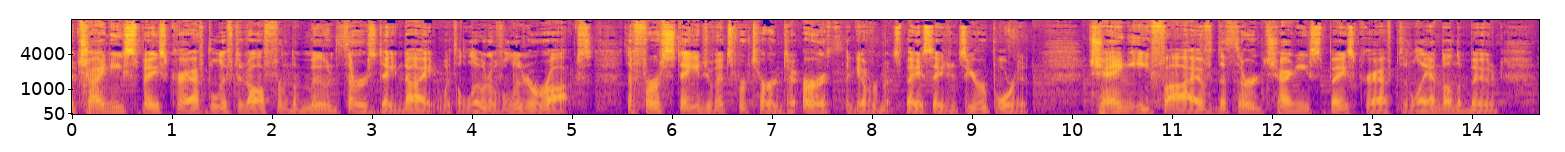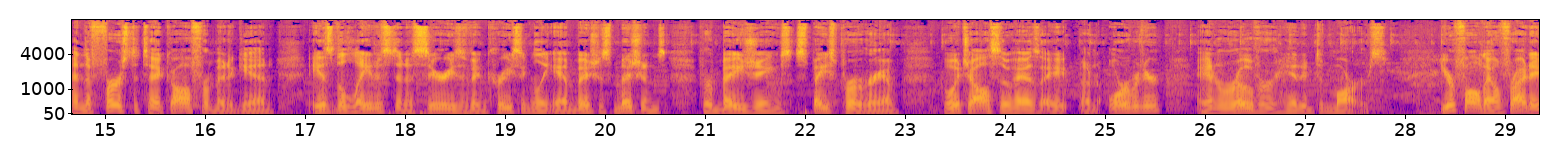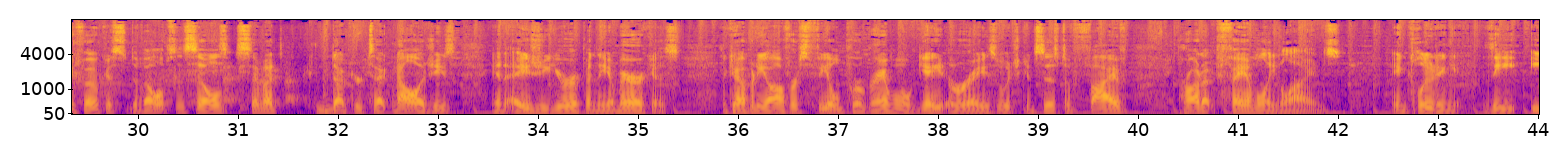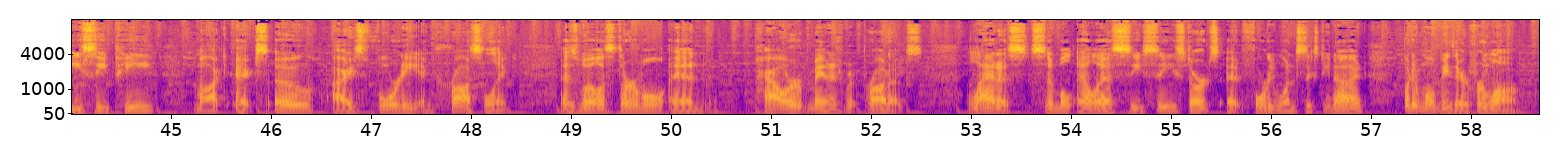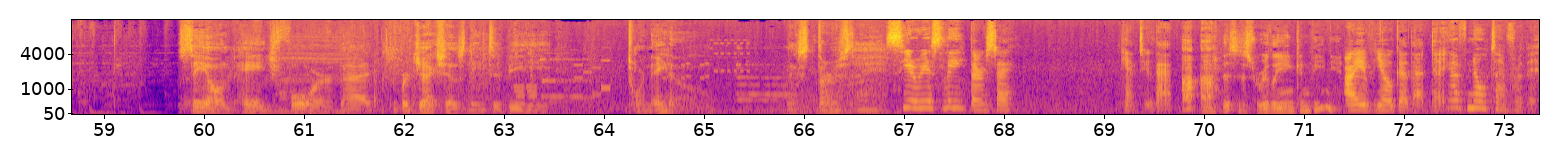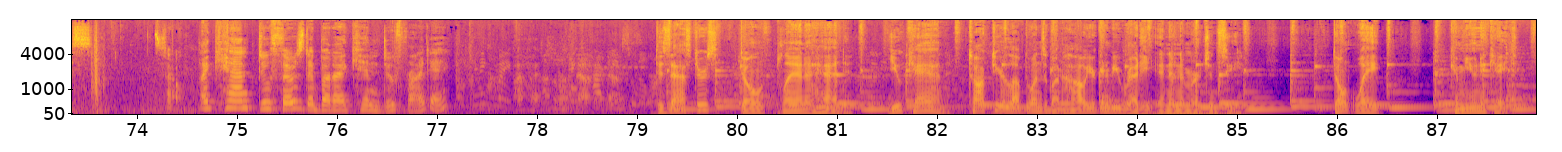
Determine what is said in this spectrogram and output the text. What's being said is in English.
A Chinese spacecraft lifted off from the moon Thursday night with a load of lunar rocks, the first stage of its return to Earth, the government space agency reported. Chang'e 5, the third Chinese spacecraft to land on the moon and the first to take off from it again, is the latest in a series of increasingly ambitious missions for Beijing's space program, which also has a, an orbiter and rover headed to Mars. Your Fall Down Friday focus develops and sells semiconductor technologies in Asia, Europe, and the Americas. The company offers field programmable gate arrays, which consist of five product family lines, including the ECP, Mach XO, ICE 40, and Crosslink, as well as thermal and power management products. Lattice, symbol LSCC, starts at 4169 but it won't be there for long. See on page four that the projections need to be tornado next Thursday. Seriously? Thursday? Can't do that. Uh uh This is really inconvenient. I have yoga that day. I have no time for this. So. I can't do Thursday, but I can do Friday. Disasters don't plan ahead. You can. Talk to your loved ones about how you're going to be ready in an emergency. Don't wait. Communicate.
